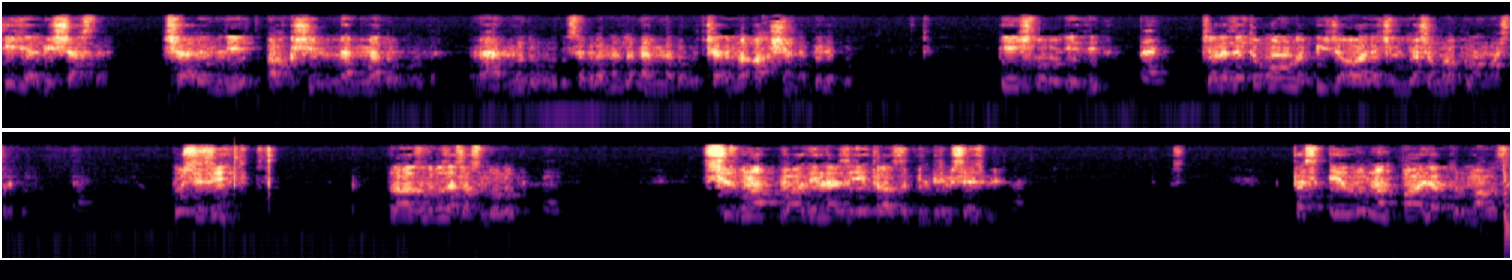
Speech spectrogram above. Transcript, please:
digər bir şəxslə Kərimli Akşin Məmmədoğludur. Məhəmmədoğludur, səhv eləmirəmsə Məmmədoğlu. Kərimli Akşinlə belə deyil. Eşli edib, Bəli. gələcəkdə onunla bircə ailə kimi yaşamağı planlaşdırıblar. Bəli. Bu sizin razılığınız əsasında olub. Xeyr. Siz buna valideynlərinizə etirazı bildirmisinizmi? Bəs Elnurla ailə qurmağınızı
